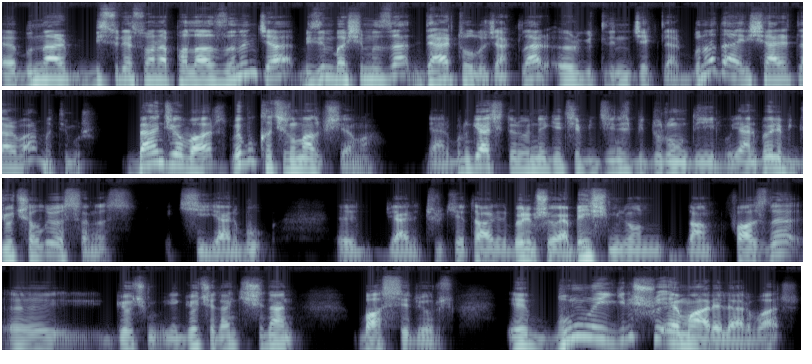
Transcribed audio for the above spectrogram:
e, bunlar bir süre sonra palazlanınca bizim başımıza dert olacaklar, örgütlenecekler. Buna dair işaretler var mı Timur? Bence var ve bu kaçınılmaz bir şey ama. Yani bunu gerçekten önüne geçebileceğiniz bir durum değil bu. Yani böyle bir göç alıyorsanız ki yani bu yani Türkiye tarihinde böyle bir şey var. Yani 5 milyondan fazla e, göç göç eden kişiden bahsediyoruz. E, bununla ilgili şu emareler var.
